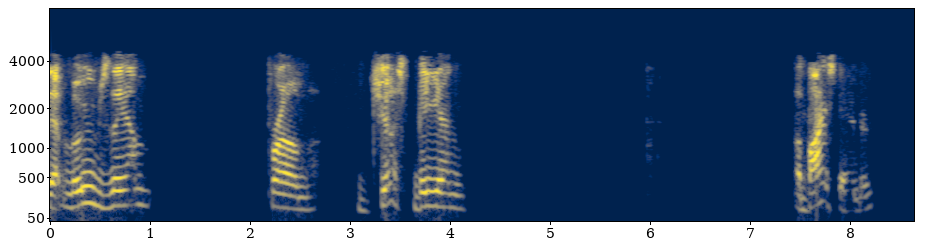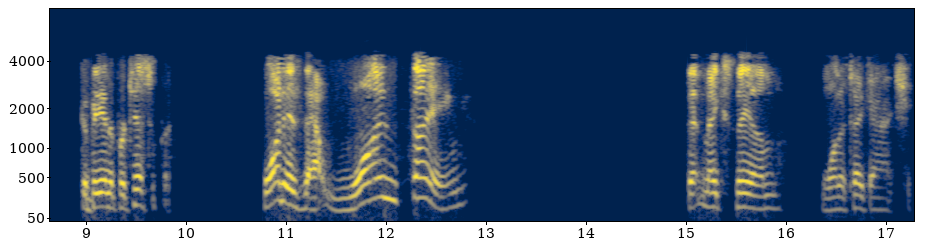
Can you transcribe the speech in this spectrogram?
that moves them from just being a bystander to being a participant? What is that one thing that makes them want to take action?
